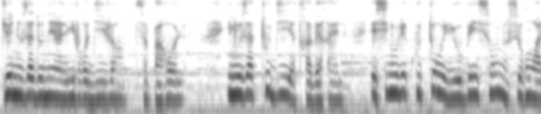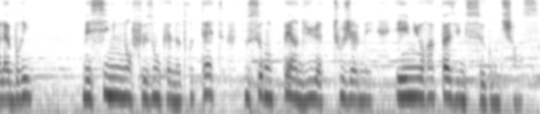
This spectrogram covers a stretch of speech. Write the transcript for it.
Dieu nous a donné un livre divin, sa parole. Il nous a tout dit à travers elle, et si nous l'écoutons et lui obéissons, nous serons à l'abri, mais si nous n'en faisons qu'à notre tête, nous serons perdus à tout jamais, et il n'y aura pas une seconde chance.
